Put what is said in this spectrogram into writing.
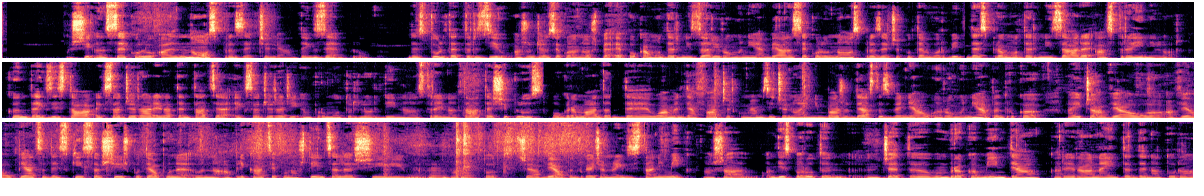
Și în secolul al XIX-lea, de exemplu, destul de târziu. Ajungem în secolul XIX, epoca modernizării României. Abia în secolul XIX putem vorbi despre o modernizare a străinilor când exista exagerare, era tentația exagerării împrumuturilor din uh, străinătate și plus o grămadă de oameni de afaceri, cum ne-am zice noi în limbajul de astăzi, veneau în România pentru că aici aveau, uh, aveau o piață deschisă și își puteau pune în aplicație cunoștințele și, uh-huh. mă rog, tot ce aveau, pentru că aici nu exista nimic. Așa, a dispărut în, încet uh, îmbrăcămintea, care era înainte de natură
